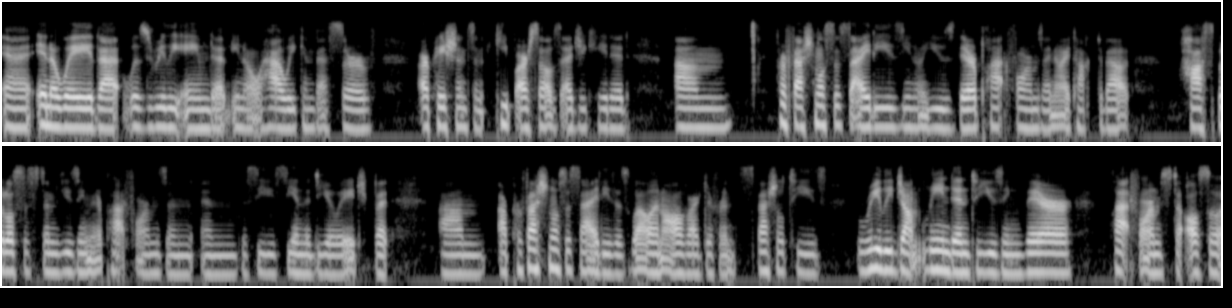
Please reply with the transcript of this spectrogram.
in a way that was really aimed at you know how we can best serve our patients and keep ourselves educated. Um, professional societies, you know, use their platforms. I know I talked about hospital systems using their platforms and, and the CDC and the DOH, but um, our professional societies as well and all of our different specialties really jumped, leaned into using their platforms to also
